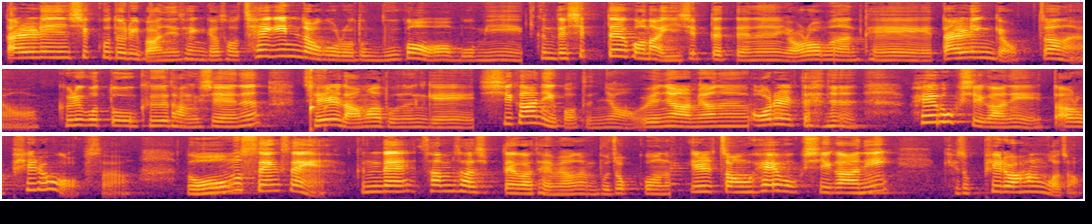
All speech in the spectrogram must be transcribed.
딸린 식구들이 많이 생겨서 책임적으로도 무거워 몸이. 근데 10대거나 20대 때는 여러분한테 딸린 게 없잖아요. 그리고 또 그 당시에는 제일 남아도는 게 시간이거든요. 왜냐하면 어릴 때는 회복 시간이 따로 필요가 없어요. 너무 쌩쌩해. 근데 3, 40대가 되면 무조건 일정 회복 시간이 계속 필요한 거죠.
